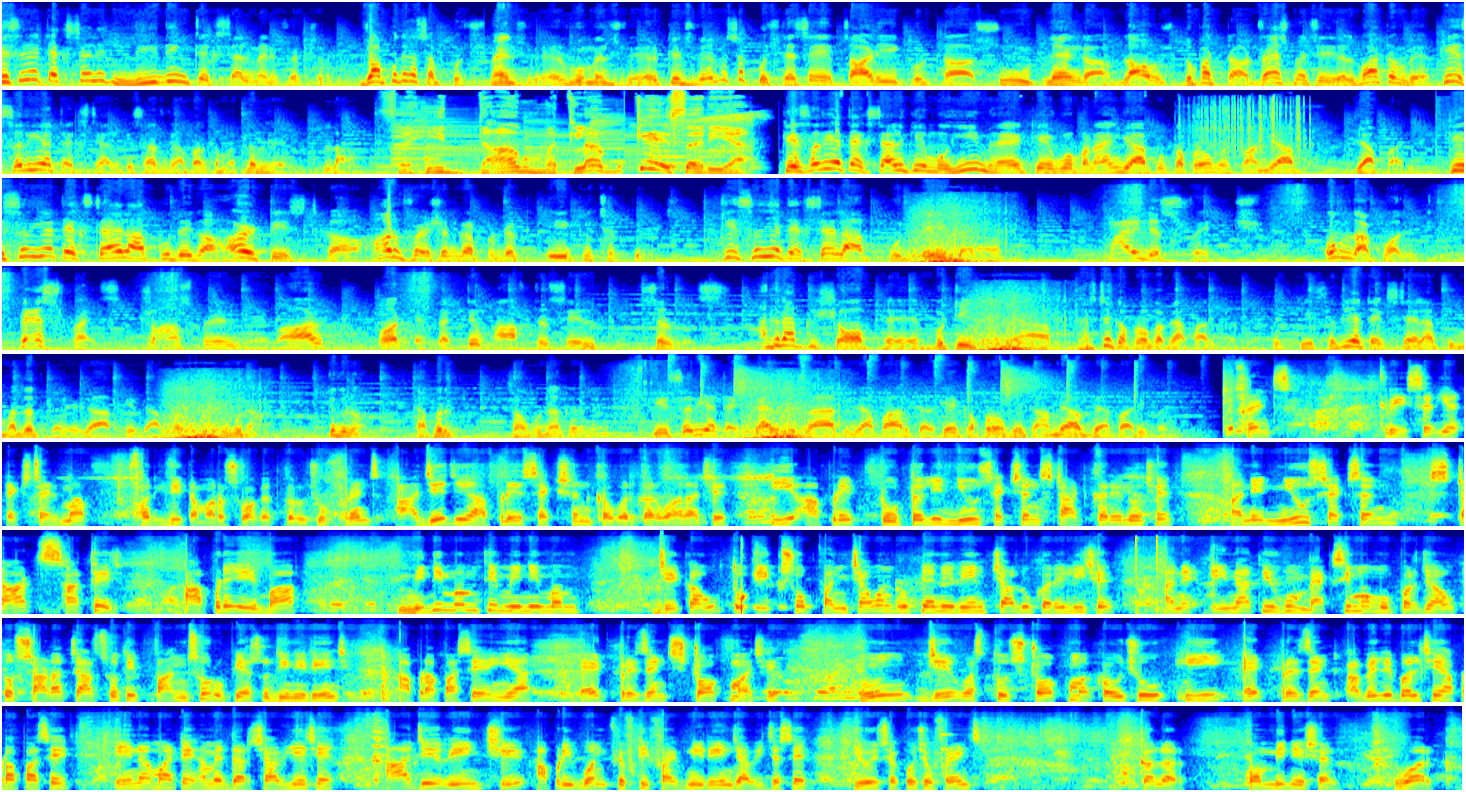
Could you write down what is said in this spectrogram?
केसरिया textile एक leading textile manufacturer है जो आपको देगा सब कुछ। Men's wear women's wear kids wear में सब कुछ। जैसे sari kurta suit lehenga blouse dupatta dress material bottom wear Kesariya textile के साथ व्यापार का मतलब है लाभ। सही दाम मतलब केसरिया। केसरिया टेक्सटाइल की मुहिम है कि वो बनाएँगे आपको कपड़ों का कामयाब व्यापारी। केसरिया टेक्सटाइल आपको देगा हर टेस्ट का हर फ़ैशन का प्रोडक्ट एक ही छत के नीचे। केसरिया टेक्सटाइल आपको देगा वाइडेस्ट रेंज उम्दा क्वालिटी बेस्ट प्राइस ट्रांसपेरेंट व्यवहार और इफ़ेक्टिव आफ्टर सेल सर्विस अगर आपकी शॉप है बुटीक है, आप घर से कपड़ों का व्यापार कर रहे हैं तो केसरिया टेक्सटाइल आपकी मदद करेगा, आपके व्यापार को दुगुना, तिगुना या फिर चौगुना करने केसरिया टेक्सटाइल के साथ व्यापार करके कपड़ों के कामयाब व्यापारी बनिए ફ્રેન્ડ્સ, ક્રેસરિયા ટેક્સટાઇલમાં ફરીથી તમારું સ્વાગત કરું છું. ફ્રેન્ડ્સ, આજે જે આપણે સેક્શન કવર કરવાના છે એ આપણે ટોટલી ન્યૂ સેક્શન સ્ટાર્ટ કરેલો છે અને ન્યૂ સેક્શન સ્ટાર્ટ સાથે જ આપણે એમાં મિનિમમથી મિનિમમ જે કહું તો એકસો પંચાવન રૂપિયાની રેન્જ ચાલુ કરેલી છે અને એનાથી હું મેક્સિમમ ઉપર જાઉં તો સાડા ચારસોથી પાંચસો રૂપિયા સુધીની રેન્જ આપણા પાસે અહીંયા એટ પ્રેઝન્ટ સ્ટોકમાં છે. હું જે વસ્તુ સ્ટોકમાં કહું છું એ એટ પ્રેઝન્ટ અવેલેબલ છે આપણા પાસે. એના માટે અમે દર્શાવીએ છીએ. આ જે રેન્જ છે, આપણી વન ફિફ્ટી ફાઇવની રેન્જ આવી જશે. જોઈ શકો છો ફ્રેન્ડ્સ કલર કોમ્બિનેશન વર્ક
